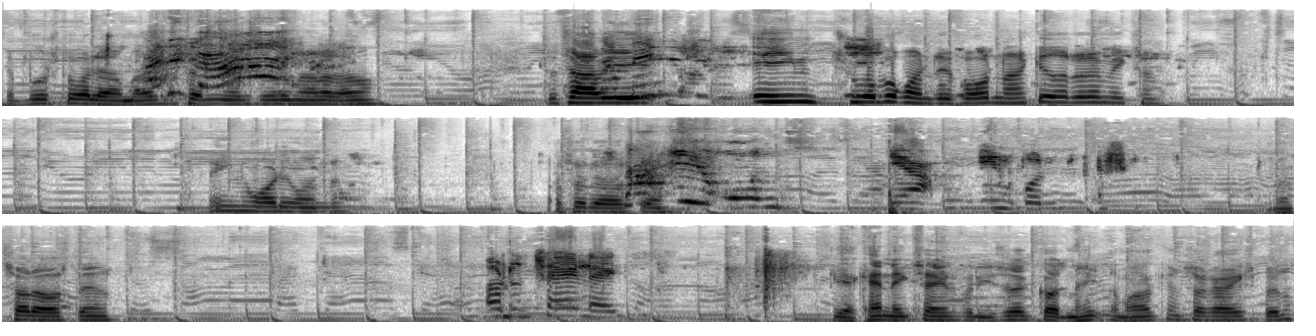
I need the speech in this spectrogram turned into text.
Jeg burde stå og lave mad for 5 minutter siden allerede. Så tager vi en turborunde i Fortnite. Gider du det, Victor? En hurtig runde. Og så er det også Bare det. en rundt. Ja, en runde er fint. Men så er der også det. Og du taler ikke. Jeg kan ikke tale, fordi så går den helt amok, så kan jeg ikke spille.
